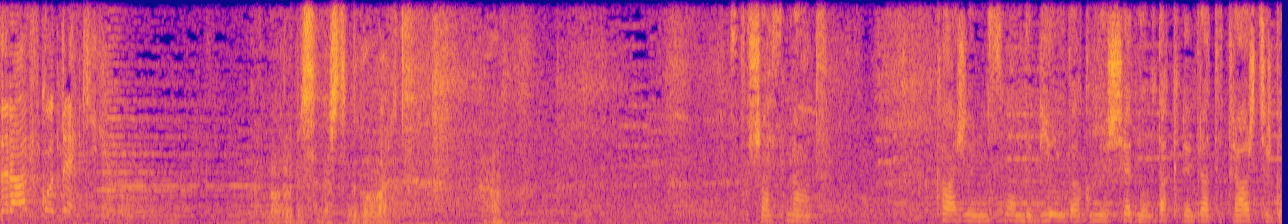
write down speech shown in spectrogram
Za razliku od nekih. Mogli bi se nešto dogovoriti. Slušaj, smrad. Kaže onom svom debilu da ako mi još jednom takne brata, tražit ćeš ga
